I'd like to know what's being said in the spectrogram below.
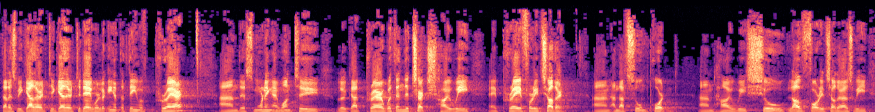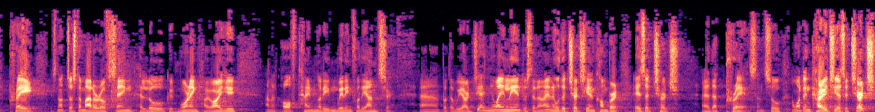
that as we gather together today, we're looking at the theme of prayer. And this morning I want to look at prayer within the church, how we uh, pray for each other. And, and that's so important and how we show love for each other as we pray. It's not just a matter of saying hello, good morning, how are you, and at off time not even waiting for the answer, uh, but that we are genuinely interested. And I know the church here in Comber is a church uh, that prays. And so I want to encourage you as a church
